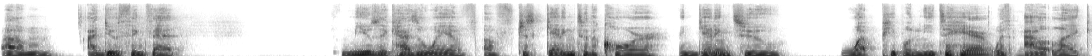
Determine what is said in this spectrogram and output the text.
um i do think that music has a way of of just getting to the core and getting mm. to what people need to hear without like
